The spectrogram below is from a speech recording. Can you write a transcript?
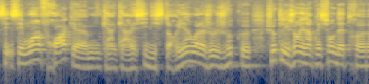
c'est moins froid qu'un récit d'historien. Voilà, je, veux que, je veux que les gens aient l'impression d'être euh,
